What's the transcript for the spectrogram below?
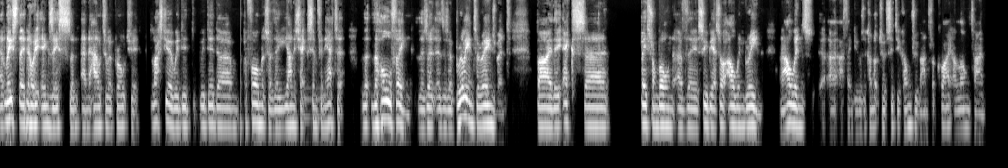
at least they know it exists and, and how to approach it. Last year we did we did um, a performance of the Janacek Sinfonietta. The, the whole thing. There's a there's a brilliant arrangement by the ex uh, bass trombone of the CBSO Alwyn Green and Alwyn's, uh, I think he was a conductor of City Country Band for quite a long time.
